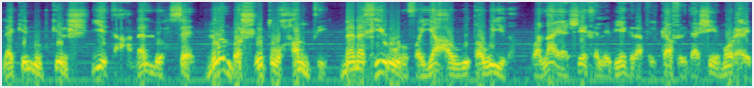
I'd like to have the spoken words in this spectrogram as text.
لكنه بكرش يتعمل له حساب. لون بشرته حنطي مناخيره رفيعة وطويلة. والله يا شيخ اللي بيجرى في الكفر ده شيء مرعب.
